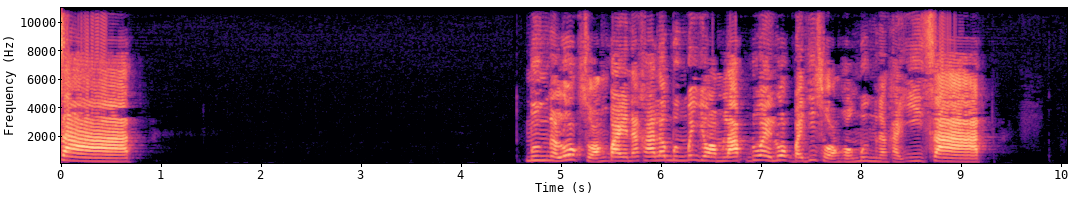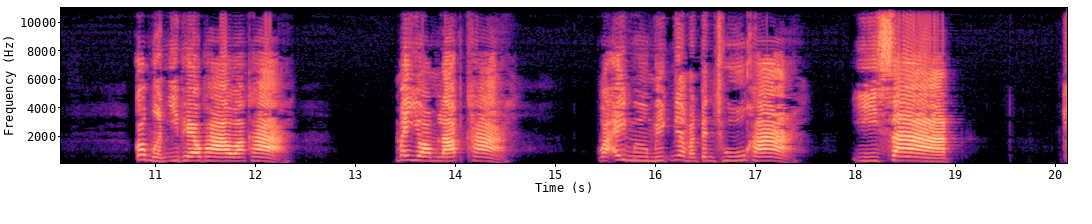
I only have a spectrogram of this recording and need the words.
สาดมึงน่ะโลกสองใบนะคะ แล้วมึงไม่ยอมรับด้วยโลกใบที่สองของมึงนะคะ อีสาดก็เหมือนอีแพลวพาวอะค่ะ ไม่ยอมรับค่ะ ว่าไอ้มือมิกเนี่ยมันเป็นชู้ค่ะ อีสาดเค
